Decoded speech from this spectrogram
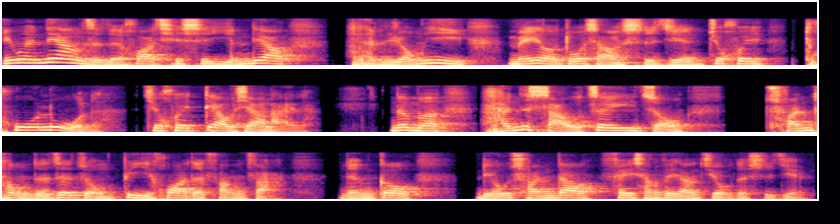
因为那样子的话，其实颜料很容易没有多少时间就会脱落了，就会掉下来了。那么很少这一种传统的这种壁画的方法能够流传到非常非常久的时间。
